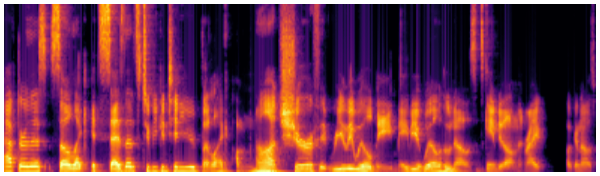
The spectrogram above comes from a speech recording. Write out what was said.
after this. So like it says that it's to be continued, but like I'm not sure if it really will be. Maybe it will. Who knows? It's game development, right? Fucking knows.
